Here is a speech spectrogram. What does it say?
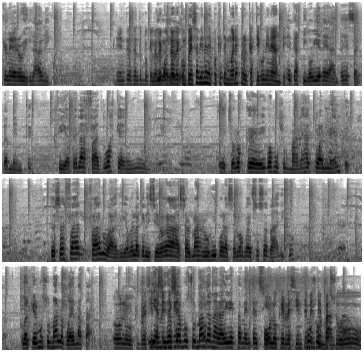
clero islámico. Es interesante porque la, reco- recompensa viene después que te mueres, pero el castigo viene antes. El castigo viene antes, exactamente. Fíjate las fatwas que han hecho los clérigos musulmanes actualmente. Entonces dígame la que le hicieron a Salman Rushdie por hacer los versos satánicos. Cualquier musulmán lo puede matar. O lo que Y así recientemente no sea musulmán o- ganará directamente el cielo. o lo que recientemente Musulmán, pasó, claro.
